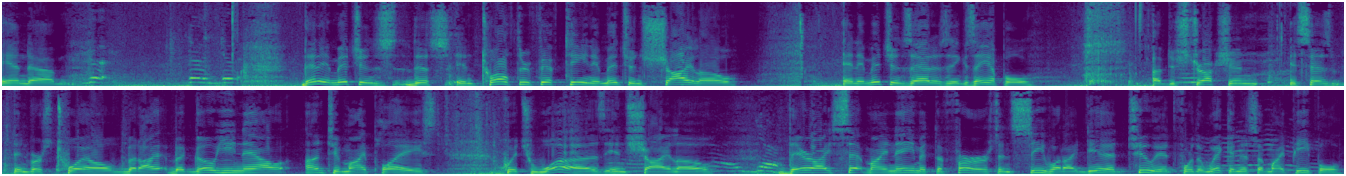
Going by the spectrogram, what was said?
and um, then it mentions this in 12 through 15. It mentions Shiloh, and it mentions that as an example of destruction. It says in verse 12, "But I but go ye now unto my place which was in Shiloh, there I set my name at the first and see what I did to it for the wickedness of my people."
